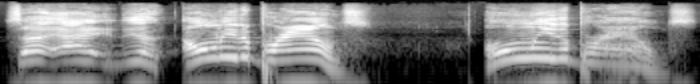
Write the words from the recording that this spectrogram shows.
So I, only the Browns, only the Browns,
